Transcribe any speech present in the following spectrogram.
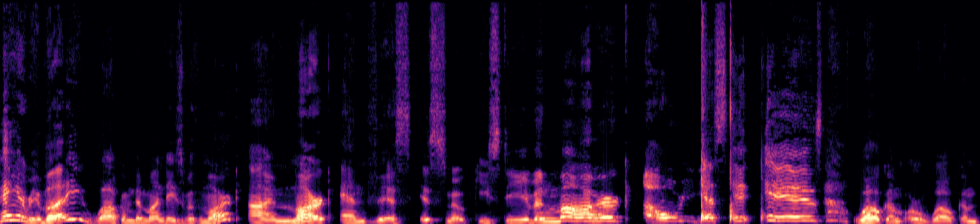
Hey everybody, welcome to Mondays with Marc. I'm Marc, and this is Smokey Steve and Marc. Oh, yes it is. Welcome or welcome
